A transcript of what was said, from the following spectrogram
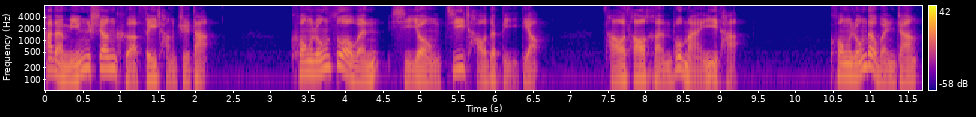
他的名声可非常之大。孔融作文喜用讥嘲的笔调，曹操很不满意他。孔融的文章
